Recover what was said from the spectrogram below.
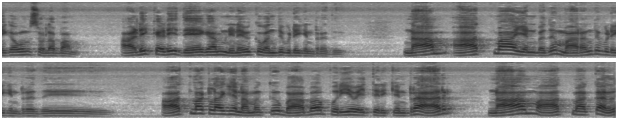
மிகவும் சுலபம். அடிக்கடி தேகம் நினைவுக்கு வந்து விடுகின்றது. நாம் ஆத்மா என்பது மறந்து விடுகின்றது. ஆத்மாக்களாகிய நமக்கு பாபா புரிய வைத்திருக்கின்றார் நாம் ஆத்மாக்கள்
